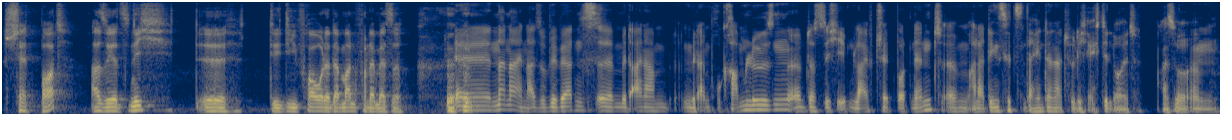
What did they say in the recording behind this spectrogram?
Chatbot? Also jetzt nicht äh, die, die Frau oder der Mann von der Messe? äh, nein, nein, also wir werden es äh, mit, einer, mit einem Programm lösen, äh, das sich eben Live-Chatbot nennt. Ähm, allerdings sitzen dahinter natürlich echte Leute. Also ähm,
